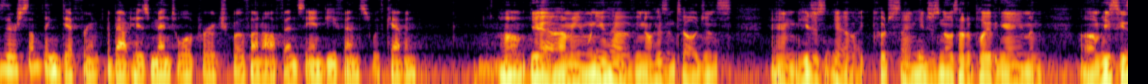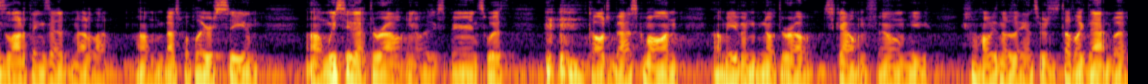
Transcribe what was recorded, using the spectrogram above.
is there something different about his mental approach, both on offense and defense, with Kevin? Um, yeah, I mean, when you have you know his intelligence, and he just yeah, like Coach saying, he just knows how to play the game, and um, he sees a lot of things that not a lot um, basketball players see, and um, we see that throughout you know his experience with college basketball, and um, even you know throughout scout and film, he always knows the answers and stuff like that. But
